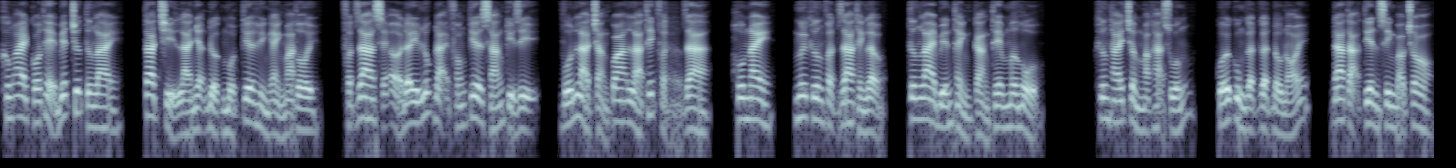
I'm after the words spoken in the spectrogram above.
không ai có thể biết trước tương lai, ta chỉ là nhận được một tia hình ảnh mà thôi. Phật gia sẽ ở đây lúc đại phóng tia sáng kỳ dị, vốn là chẳng qua là thích phật gia. Hôm nay, ngươi khương phật gia thành lập, tương lai biến thành càng thêm mơ hồ. Khương thái trầm mặc hạ xuống, cuối cùng gật gật đầu nói, đa tạ tiên sinh báo cho.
